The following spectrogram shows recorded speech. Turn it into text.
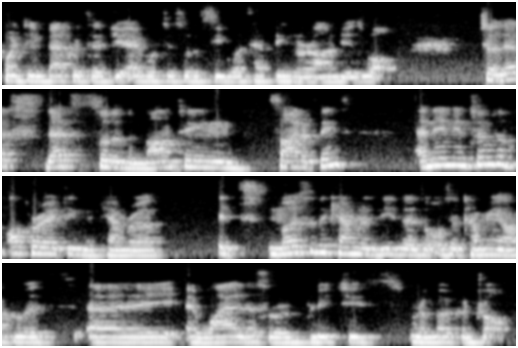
pointing backwards so that you're able to sort of see what's happening around you as well. So that's that's sort of the mounting side of things. And then in terms of operating the camera, it's most of the cameras these days are also coming out with a, a wireless or a Bluetooth remote control.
